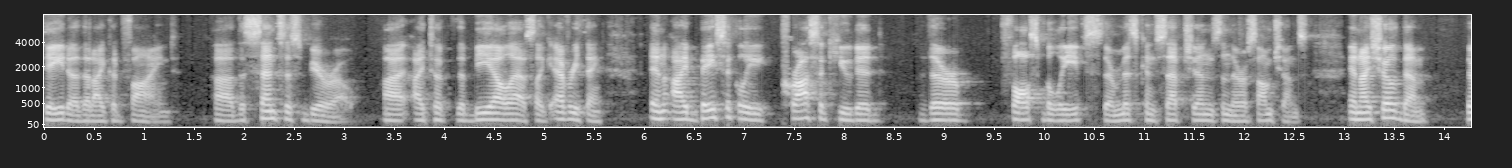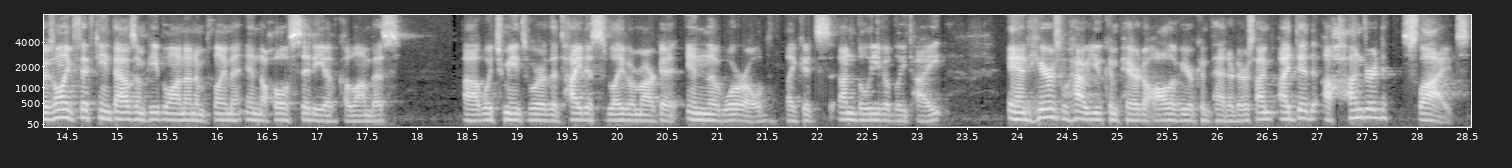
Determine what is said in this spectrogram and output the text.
data that I could find, uh, the Census Bureau, uh, I took the BLS, like everything, and I basically prosecuted their false beliefs, their misconceptions, and their assumptions. And I showed them there's only 15,000 people on unemployment in the whole city of Columbus, uh, which means we're the tightest labor market in the world. Like it's unbelievably tight. And here's how you compare to all of your competitors. I'm, i did a hundred slides,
